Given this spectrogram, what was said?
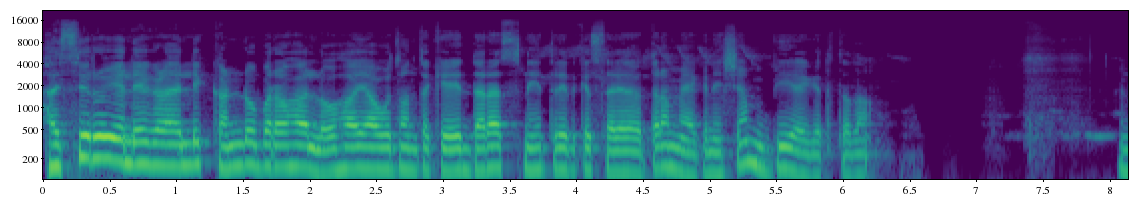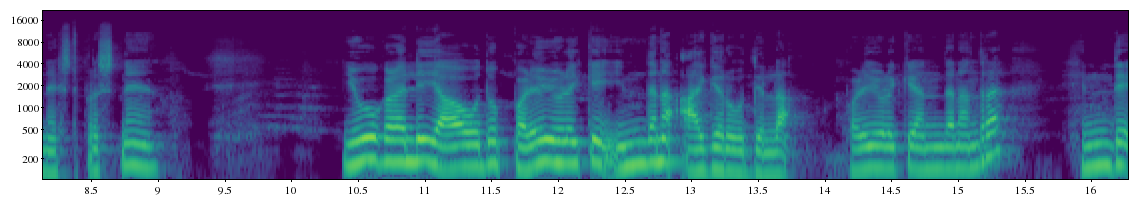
ಹಸಿರು ಎಲೆಗಳಲ್ಲಿ ಕಂಡುಬರುವ ಲೋಹ ಯಾವುದು ಅಂತ ಕೇಳಿದ್ದಾರೆ. ಸ್ನೇಹಿತರೆ, ಇದಕ್ಕೆ ಸರಿಯಾದ ಉತ್ತರ ಮ್ಯಾಗ್ನೀಷಿಯಂ ಬಿ ಆಗಿರ್ತದೆ. ನೆಕ್ಸ್ಟ್ ಪ್ರಶ್ನೆ, ಇವುಗಳಲ್ಲಿ ಯಾವುದು ಪಳೆಯುಳಿಕೆ ಇಂಧನ ಆಗಿರುವುದಿಲ್ಲ? ಪಳೆಯುಳಿಕೆ ಇಂಧನ ಅಂದರೆ ಹಿಂದೆ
